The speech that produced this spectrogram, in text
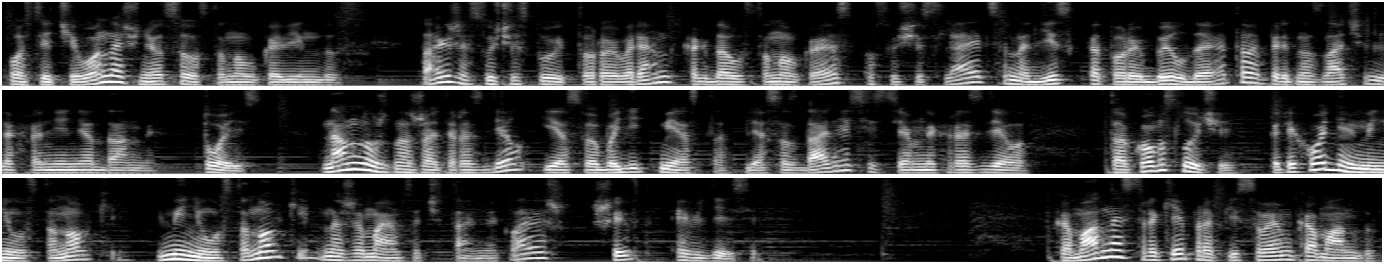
После чего начнется установка Windows. Также существует второй вариант, когда установка S осуществляется на диск, который был до этого предназначен для хранения данных. То есть, нам нужно нажать раздел и освободить место для создания системных разделов. В таком случае, переходим в меню установки. В меню установки нажимаем сочетание клавиш Shift F10. В командной строке прописываем команду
